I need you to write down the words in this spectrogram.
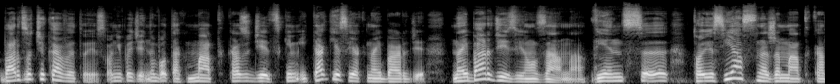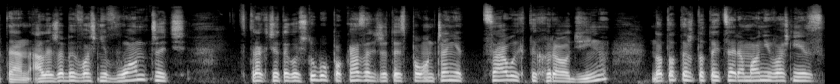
Bardzo ciekawe to jest. Oni powiedzieli, no bo tak, matka z dzieckiem i tak jest jak najbardziej, najbardziej związana, więc y, to jest jasne, że matka ten, ale żeby właśnie włączyć w trakcie tego ślubu, pokazać, że to jest połączenie całych tych rodzin, no to też do tej ceremonii właśnie jest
